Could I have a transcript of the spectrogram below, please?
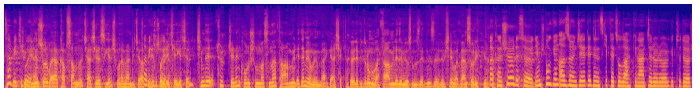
Tabii ki Çünkü buyurun. birinci soru bayağı kapsamlı, çerçevesi geniş. Buna hemen bir cevap Tabii vereyim ki, sonra buyurun. ikiye geçelim. Şimdi Türkçenin konuşulmasına tahammül edemiyor muyum ben gerçekten? Öyle bir durum mu var? Tahammül edemiyorsunuz dediniz de öyle bir şey mi var? Ben sorayım. Bakın şöyle söyleyeyim. Bugün az önce dediniz ki Fethullah Gülen terör örgütüdür.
